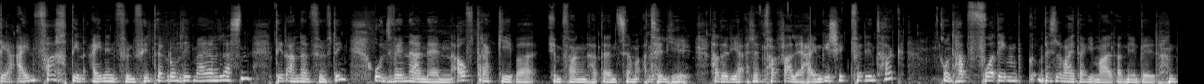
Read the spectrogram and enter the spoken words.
der einfach den einen fünf Hintergründe malen lassen, den anderen fünf Dinge. Und wenn er einen Auftraggeber empfangen hat in seinem Atelier, hat er die einfach alle heimgeschickt für den Tag und hat vor dem ein bisschen weitergemalt an den Bildern.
